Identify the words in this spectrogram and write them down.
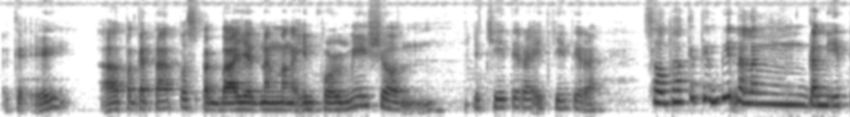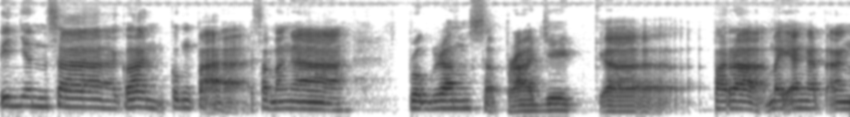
Okay? Ah, pagkatapos pagbayad ng mga information, etc. etc. So bakit hindi na lang gamitin 'yan sa kuhan kung pa sa mga programs sa project ah, para may angat ang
